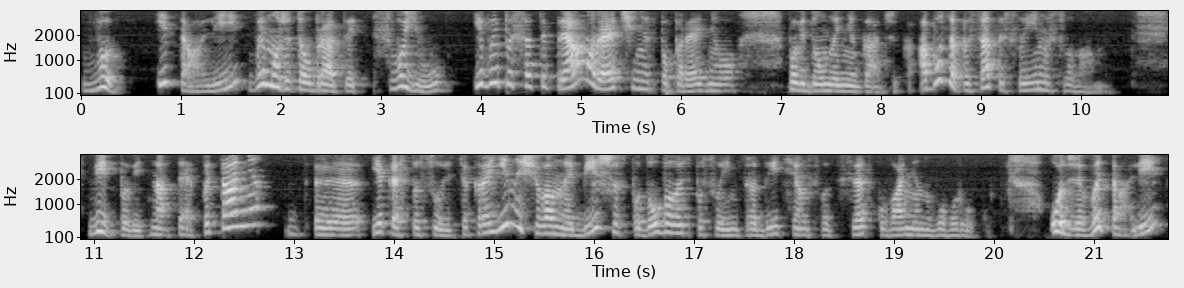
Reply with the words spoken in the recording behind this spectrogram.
в Італії ви можете обрати свою і виписати прямо речення з попереднього повідомлення гаджика, або записати своїми словами. Відповідь на те питання, е, яке стосується країни, що вам найбільше сподобалось по своїм традиціям святкування Нового року. Отже, в Італії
